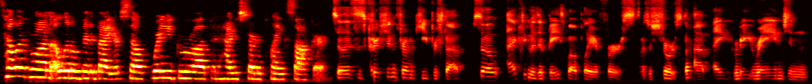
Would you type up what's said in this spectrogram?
Tell everyone a little bit about yourself, where you grew up, and how you started playing soccer. So this is Christian from Keeper Stop. So I actually was a baseball player first. I was a shortstop. I had great range and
